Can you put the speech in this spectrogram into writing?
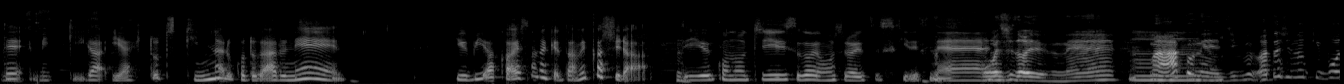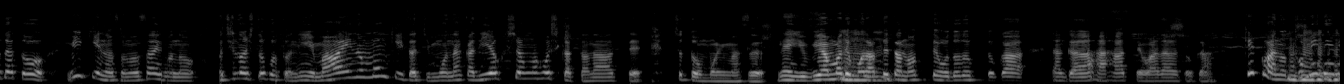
でミッキーが「いや一つ気になることがあるね」指輪返さなきゃダメかしらっていうこのうちすごい面白い好きですね。面白いですね。うんまあ、あとね、自分、私の希望だと、ミッキーのその最後のうちの一言に、周りのモンキーたちもなんかリアクションが欲しかったなって、ちょっと思います。ね、指輪までもらってたのって驚くとか、なんか、あははって笑うとか。結構あの、止めでね、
